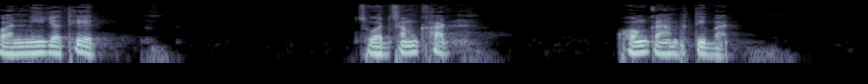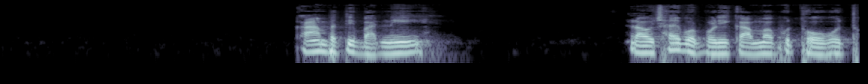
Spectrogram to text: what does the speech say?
วันนี้จะเทศ ส่วนสำคัญของการปฏิบัติ การปฏิบัตินี้ เราใช้บทบริกรรมว่าพุทโธพุทโธ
